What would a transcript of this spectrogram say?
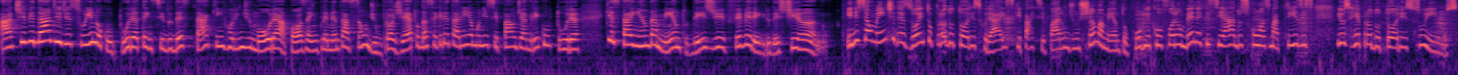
A atividade de suinocultura tem sido destaque em Rolim de Moura após a implementação de um projeto da Secretaria Municipal de Agricultura que está em andamento desde fevereiro deste ano. Inicialmente, 18 produtores rurais que participaram de um chamamento público foram beneficiados com as matrizes e os reprodutores suínos.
